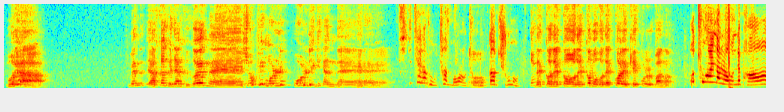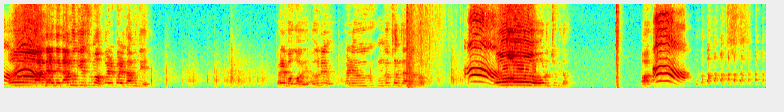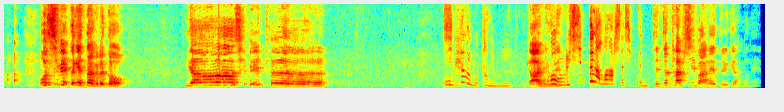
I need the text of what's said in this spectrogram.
뭐야 맨 약간 그냥 그거였네 쇼핑 올리 올리기였네 시체 가서 오찬 먹으라고. 저 어. 먹다가 죽으면 어떡해? 내 거 내 거 내 거 먹어 내 거에 개꿀 많아 어, 총알 날라오는데 어 봐. 안돼 안 돼 나무 뒤에 숨어 빨리 빨리 나무 뒤에 빨리 먹어 의료 빨리 응- 응급상자 하나 더 아! 오 오른쪽이다 아! 오 11등 했다 그래도 야 11등 10등을 못하네, 우리. 아니 어, 우리 우리 10등 한번 합시다, 10등. 진짜 탑10 안에 들게 한번 해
